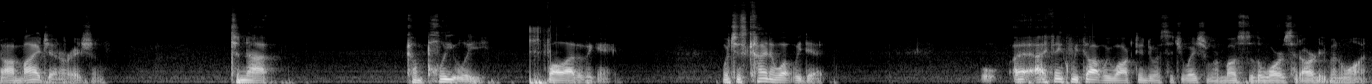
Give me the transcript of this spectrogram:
on my generation to not completely fall out of the game, which is kind of what we did. I, think we thought we walked into a situation where most of the wars had already been won.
